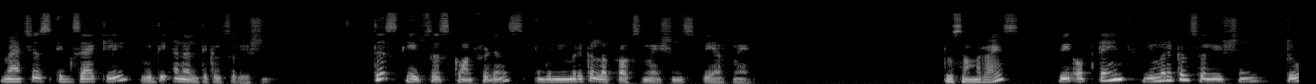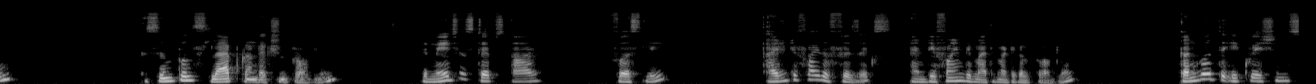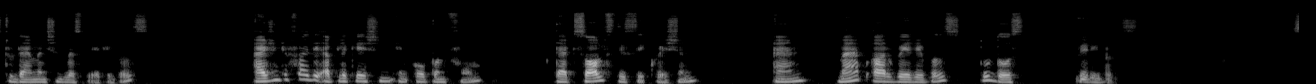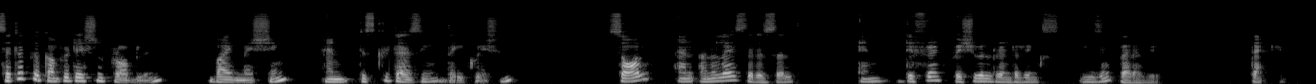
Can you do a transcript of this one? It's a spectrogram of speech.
matches exactly with the analytical solution. This gives us confidence in the numerical approximations we have made. To summarize, we obtained numerical solution to a simple slab conduction problem. The major steps are firstly, identify the physics and define the mathematical problem, convert the equations to dimensionless variables, identify the application in open form that solves this equation and map our variables to those variables. Set up the computational problem by meshing and discretizing the equation. Solve and analyze the result in different visual renderings using ParaView. Thank you.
